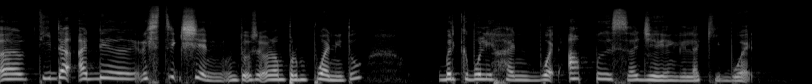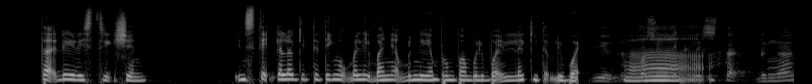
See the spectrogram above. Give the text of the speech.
uh, tidak ada restriction untuk seorang perempuan itu berkebolehan buat apa saja yang lelaki buat. Tak ada restriction. Instead kalau kita tengok balik banyak benda yang perempuan boleh buat, lelaki tak boleh buat. Ya, ha. maksudnya kena start dengan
